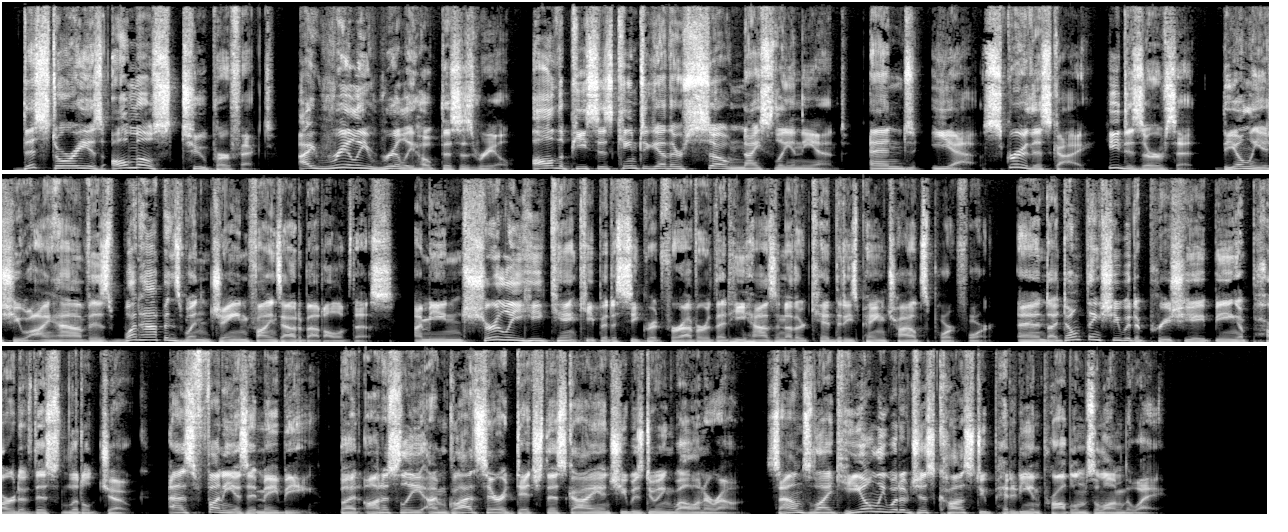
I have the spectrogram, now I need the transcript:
This story is almost too perfect. I really, really hope this is real. All the pieces came together so nicely in the end. And yeah, screw this guy. He deserves it. The only issue I have is what happens when Jane finds out about all of this. I mean, surely he can't keep it a secret forever that he has another kid that he's paying child support for. And I don't think she would appreciate being a part of this little joke, as funny as it may be. But honestly, I'm glad Sarah ditched this guy and she was doing well on her own. Sounds like he only would have just caused stupidity and problems along the way.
